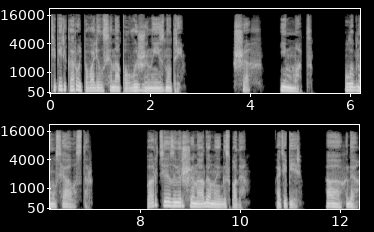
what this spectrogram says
Теперь король повалился на пол, выжженный изнутри. «Шах и мат», — улыбнулся Алластер. «Партия завершена, дамы и господа. А теперь... Ах, да,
